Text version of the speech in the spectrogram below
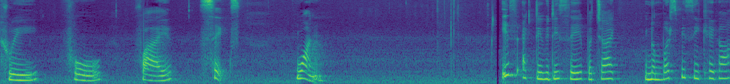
three four five six one इस एक्टिविटी से बच्चा नंबर्स भी सीखेगा।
